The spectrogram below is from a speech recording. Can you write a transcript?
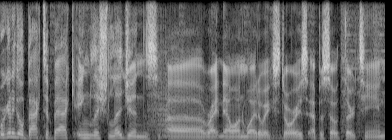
We're going to go back to back English legends uh, right now on Wide Awake Stories, episode 13.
